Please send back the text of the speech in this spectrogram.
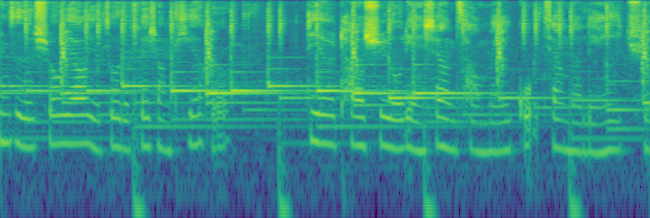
裙子的收腰也做得非常贴合。第二套是有点像草莓果酱的连衣裙。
